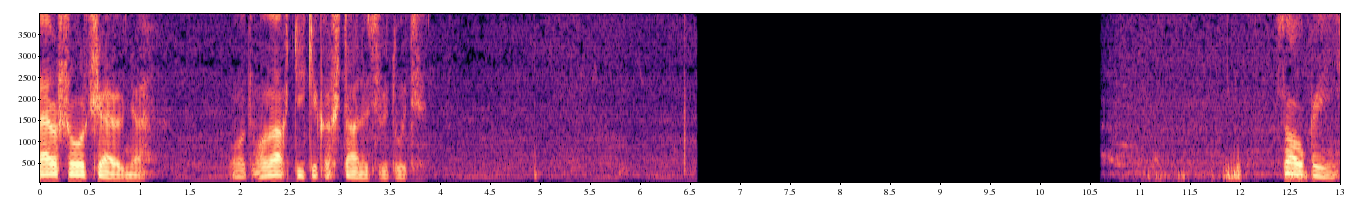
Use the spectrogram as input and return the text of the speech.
1 червня. От в горах тільки каштани цвітуть. Слава Україні!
